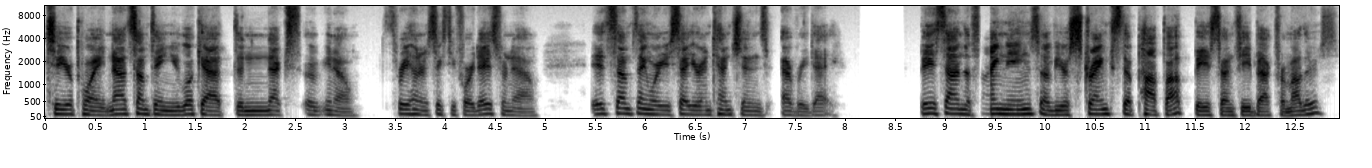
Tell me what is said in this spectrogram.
to your point, not something you look at the next, uh, you know, 364 days from now. It's something where you set your intentions every day based on the findings of your strengths that pop up based on feedback from others.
